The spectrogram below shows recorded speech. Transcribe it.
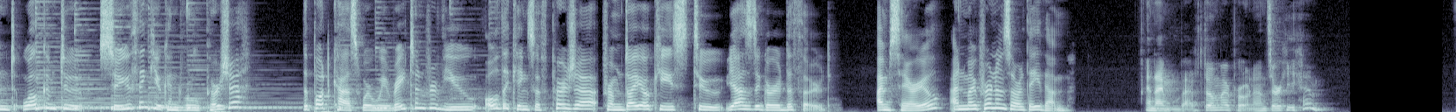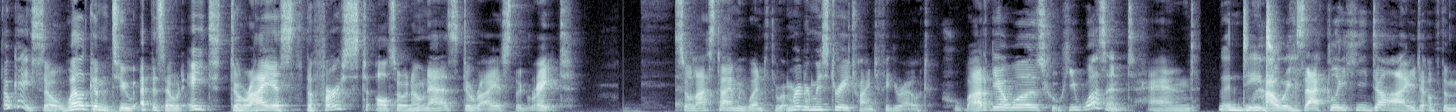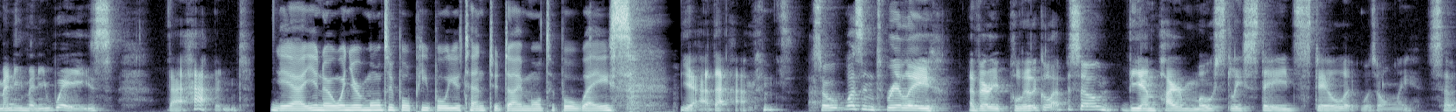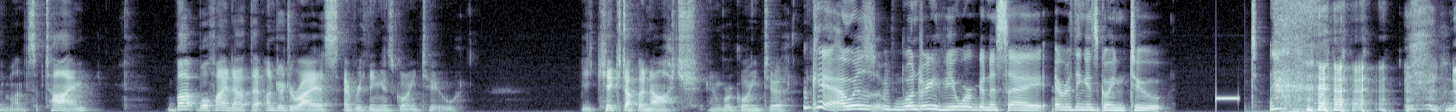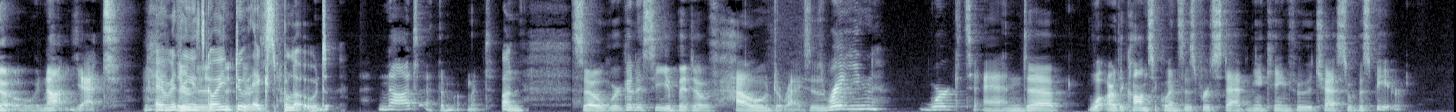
And welcome to So You Think You Can Rule Persia? The podcast where we rate and review all the kings of Persia from Diocles to Yazdegerd III. I'm Serial, and my pronouns are they, them. And I'm Umberto, my pronouns are he, him. Okay, so welcome to episode 8, Darius the First, also known as Darius the Great. So last time we went through a murder mystery trying to figure out who Bardia was, who he wasn't, and Indeed. how exactly he died of the many, many ways that happened. Yeah, you know, when you're multiple people, you tend to die multiple ways. Yeah, that happens. So it wasn't really a very political episode. The Empire mostly stayed still. It was only seven months of time. But we'll find out that under Darius, everything is going to be kicked up a notch, and we're going to. okay, I was wondering if you were gonna say everything is going to. no, not yet. Everything There- is going to there is explode. Not at the moment. Fun. So we're going to see a bit of how Darius's reign worked and uh, what are the consequences for stabbing a king through the chest with a spear.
